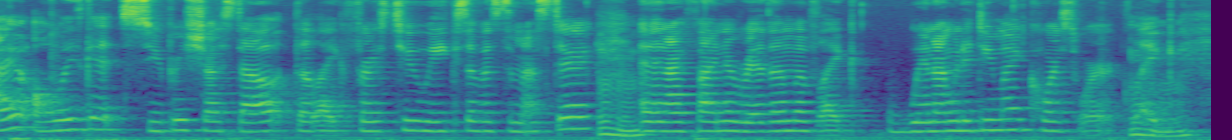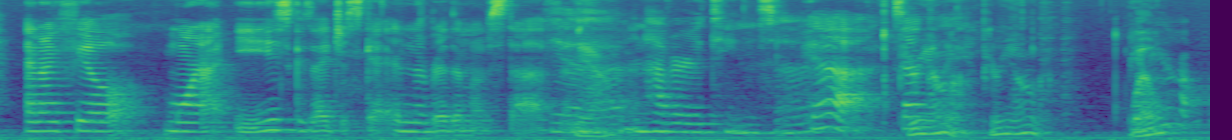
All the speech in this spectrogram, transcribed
I always get super stressed out the like first two weeks of a semester, mm-hmm. and then I find a rhythm of like when I'm gonna do my coursework, like, mm-hmm. and I feel more at ease because I just get in the rhythm of stuff. Yeah, Yeah. and have a routine so Yeah, exactly. Piriana, Piriana. Well,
